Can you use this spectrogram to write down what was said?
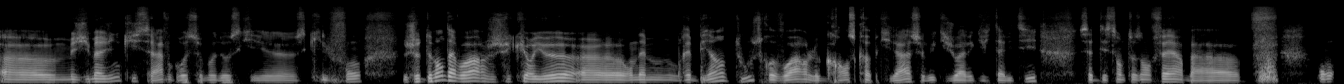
Euh, mais j'imagine qu'ils savent grosso modo ce qu'ils euh, ce qu'ils font. Je demande à voir, je suis curieux. on aimerait bien tous revoir le grand scrub qu'il a, celui qui joue avec Vitality. Cette descente aux enfers, bah, on,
